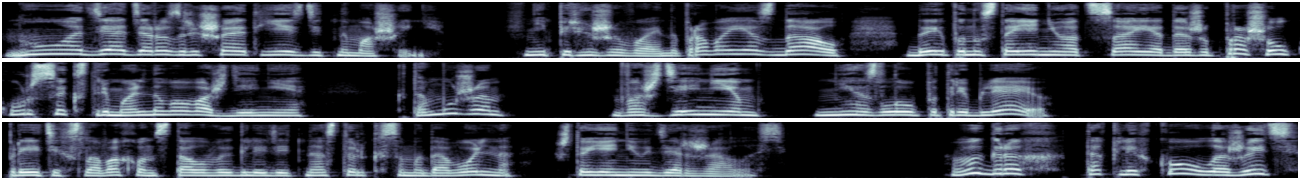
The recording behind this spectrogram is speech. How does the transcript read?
Ну, а дядя разрешает ездить на машине. Не переживай, на права я сдал, да и по настоянию отца я даже прошел курсы экстремального вождения. К тому же вождением не злоупотребляю. При этих словах он стал выглядеть настолько самодовольно, что я не удержалась. В играх так легко уложить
